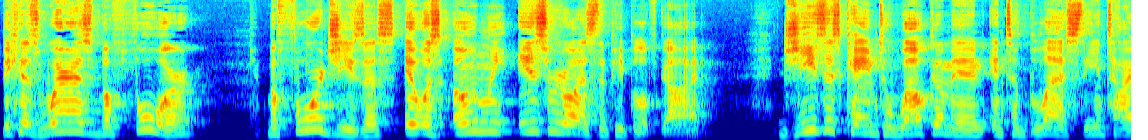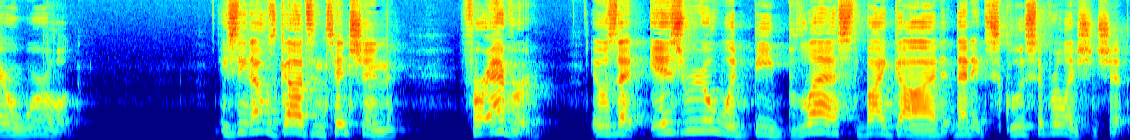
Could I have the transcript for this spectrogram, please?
Because whereas before, before Jesus, it was only Israel as the people of God. Jesus came to welcome in and to bless the entire world. You see, that was God's intention forever. It was that Israel would be blessed by God, that exclusive relationship,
